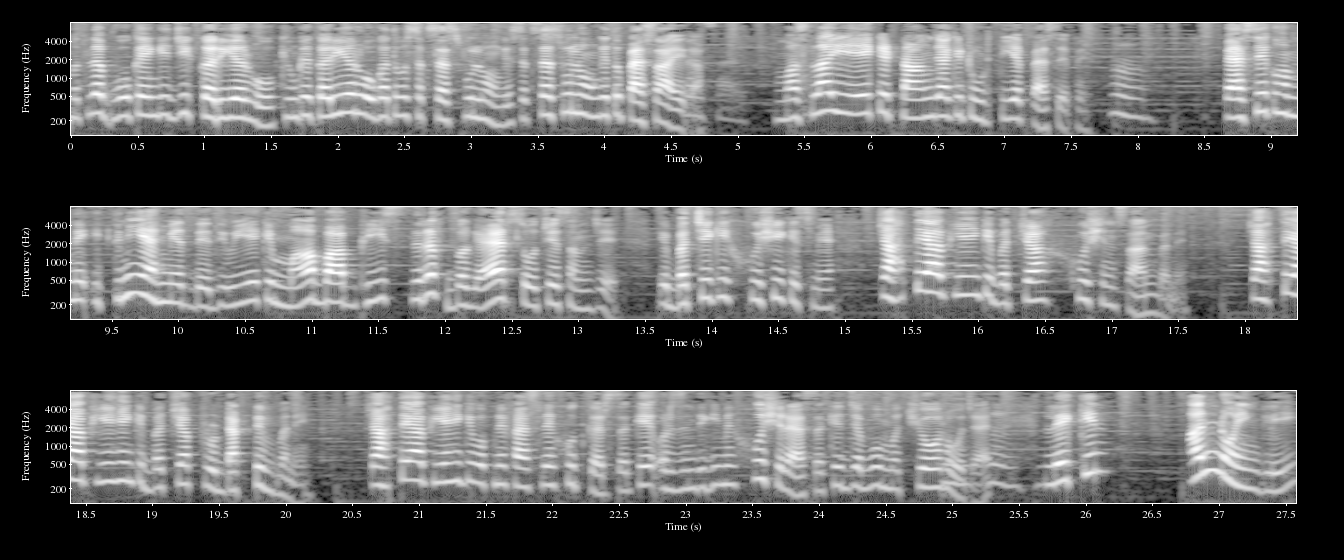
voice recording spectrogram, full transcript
मतलब वो कहेंगे जी करियर हो। क्योंकि करियर होगा तो वो सक्सेसफुल होंगे। सक्सेसफुल होंगे तो पैसा आएगा। मसला ये है कि टांग जाके टूटती है पैसे पे। हम्म। पैसे को हमने इतनी अहमियत दे दी हुई है कि माँ बाप भी सिर्फ़ बगैर सोचे समझे कि बच्चे की खुशी किसमें है। चाहते आप ये हैं कि बच्चा खुश इंसान बने। चाहते आप ये हैं कि बच्चा प्रोडक्टिव बने। चाहते आप ये हैं कि वो अपने फैसले खुद कर सके और ज़िंदगी में खुश रह सके जब वो मच्योर हो हम्म, जाए। हम्म, लेकिन अनोइंगली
